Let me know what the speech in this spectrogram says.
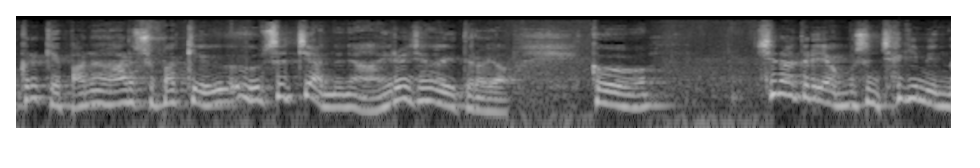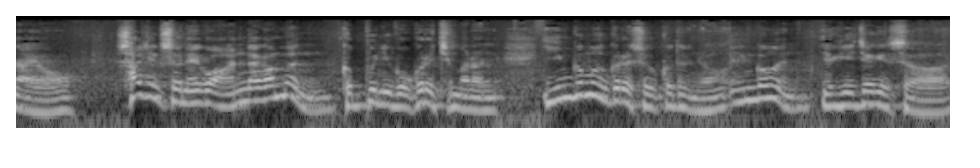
그렇게 반응할 수밖에 없었지 않느냐 이런 생각이 들어요. 그 신하들이야 무슨 책임이 있나요? 사직서 내고 안 나가면 그뿐이고 그렇지만은 임금은 그럴 수 없거든요. 임금은 여기저기서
